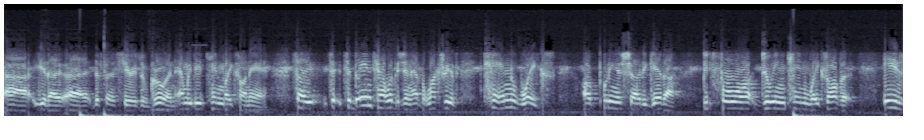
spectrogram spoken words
uh, you know, uh, the first series of Gruen, and we did ten weeks on air. So to, to be in television, have the luxury of ten weeks of putting a show together before doing ten weeks of it is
